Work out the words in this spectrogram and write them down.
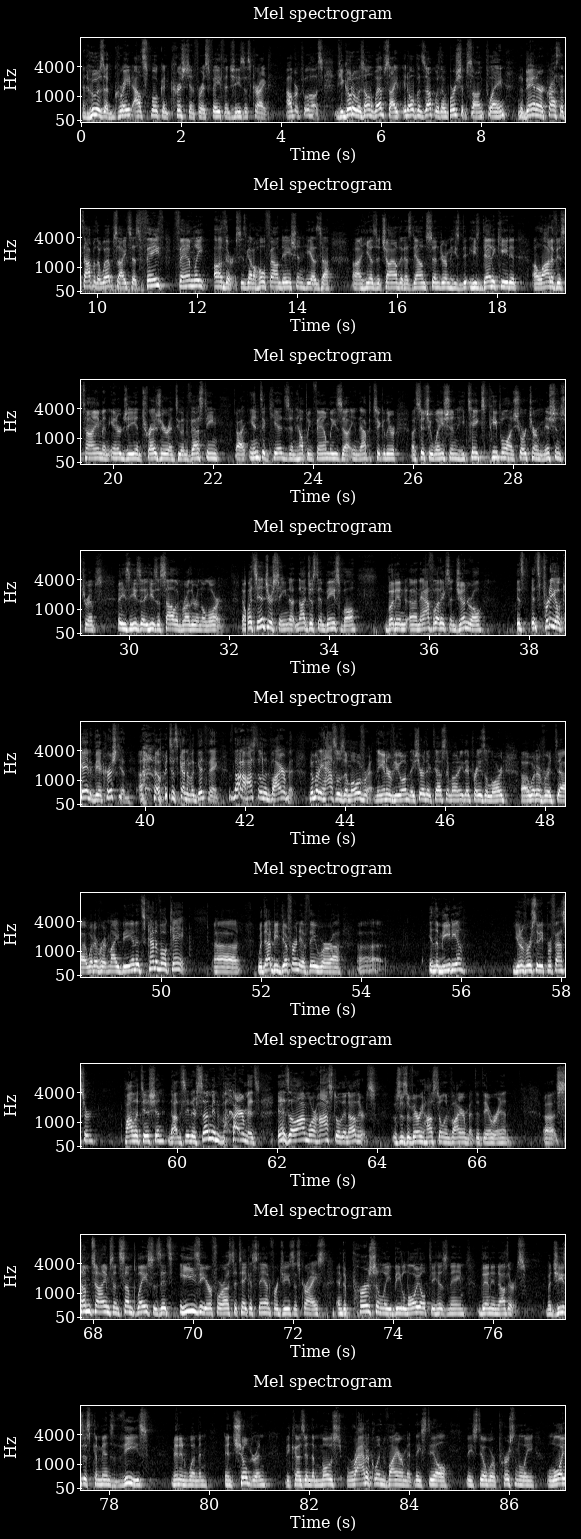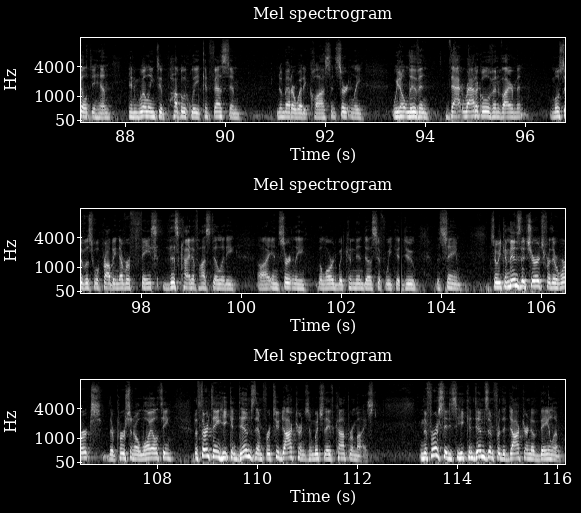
And who is a great outspoken Christian for his faith in Jesus Christ? Albert Pujols. If you go to his own website, it opens up with a worship song playing, and the banner across the top of the website says Faith, Family, Others. He's got a whole foundation. He has a, uh, he has a child that has Down syndrome. He's, de- he's dedicated a lot of his time and energy and treasure into investing uh, into kids and helping families uh, in that particular uh, situation. He takes people on short term missions trips. He's, he's, a, he's a solid brother in the Lord. Now, what's interesting, uh, not just in baseball, but in, in athletics in general, it's, it's pretty okay to be a Christian, which is kind of a good thing. It's not a hostile environment. Nobody hassles them over it. They interview them, they share their testimony, they praise the Lord, uh, whatever, it, uh, whatever it might be, and it's kind of okay. Uh, would that be different if they were uh, uh, in the media, university professor, politician? Now, see, there's some environments it's a lot more hostile than others. This was a very hostile environment that they were in. Uh, sometimes in some places it's easier for us to take a stand for Jesus Christ and to personally be loyal to his name than in others. But Jesus commends these men and women and children because in the most radical environment they still they still were personally loyal to him and willing to publicly confess him no matter what it costs and certainly we don't live in that radical of an environment most of us will probably never face this kind of hostility uh, and certainly the lord would commend us if we could do the same so he commends the church for their works their personal loyalty the third thing, he condemns them for two doctrines in which they've compromised. And the first is he condemns them for the doctrine of Balaam.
